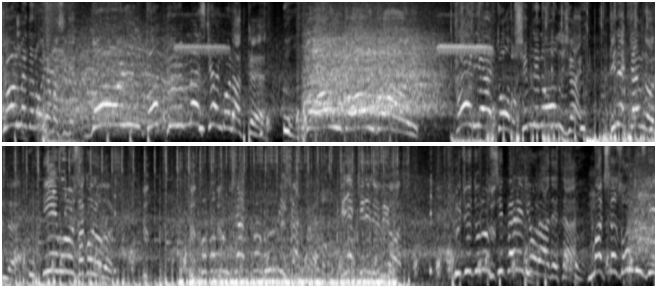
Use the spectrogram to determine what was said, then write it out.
görmeden oynaması gerek. Gol! Top görünmezken gol attı. Gol gol gol. Her yer top. Şimdi ne olacak? Direkten döndü. İyi vurursa gol olur. Topa vuracak mı vurmayacak mı? Direkleri dövüyor. Vücudunu siper ediyor adeta. Maçta son düzlüğe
